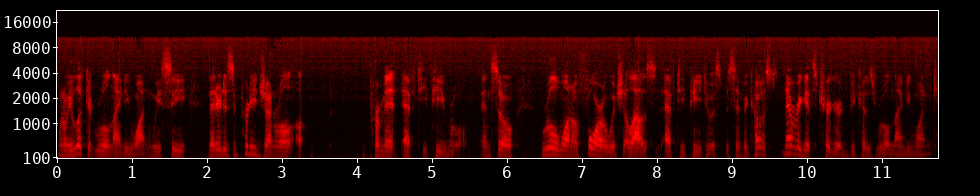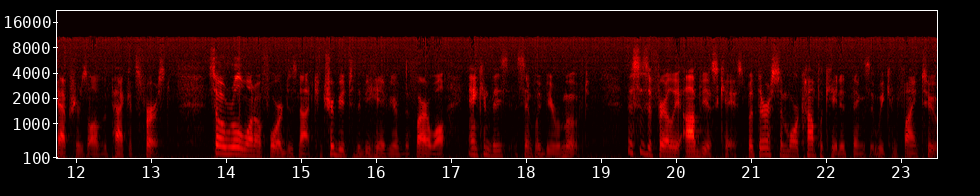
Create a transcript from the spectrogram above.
When we look at Rule 91, we see that it is a pretty general uh, permit FTP rule. And so Rule 104, which allows FTP to a specific host, never gets triggered because Rule 91 captures all of the packets first. So Rule 104 does not contribute to the behavior of the firewall and can be simply be removed. This is a fairly obvious case, but there are some more complicated things that we can find too.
